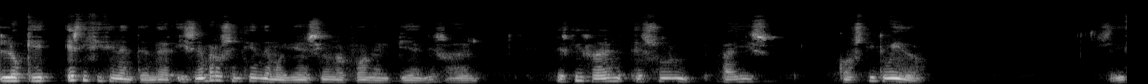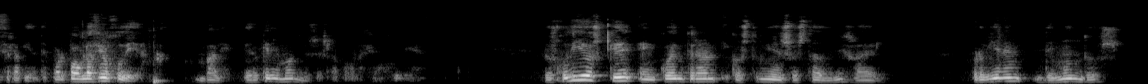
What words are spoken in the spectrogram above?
Lo que es difícil entender, y sin embargo se entiende muy bien si uno pone el pie en Israel, es que Israel es un país constituido, se dice rápidamente, por población judía. Vale, pero ¿qué demonios es la población judía? Los judíos que encuentran y construyen su Estado en Israel provienen de mundos,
